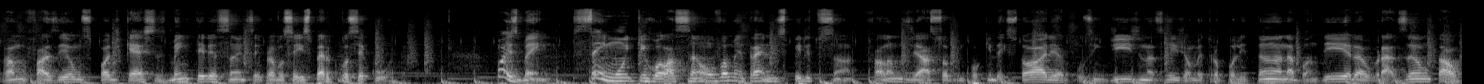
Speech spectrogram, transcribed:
vamos fazer uns podcasts bem interessantes aí para você. Espero que você curta. Pois bem, sem muita enrolação, vamos entrar no Espírito Santo. Falamos já sobre um pouquinho da história, os indígenas, região metropolitana, bandeira, o brasão tal.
